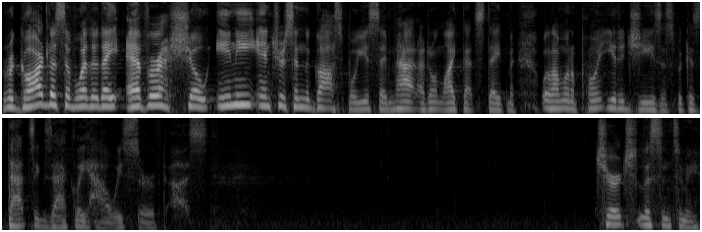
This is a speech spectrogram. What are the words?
regardless of whether they ever show any interest in the gospel. You say, Matt, I don't like that statement. Well, I want to point you to Jesus because that's exactly how he served us. Church, listen to me.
